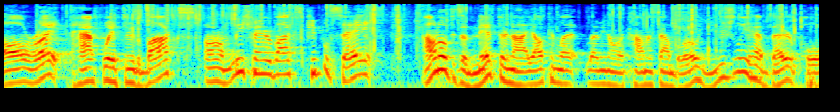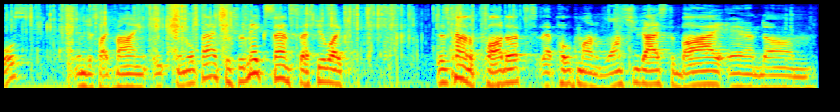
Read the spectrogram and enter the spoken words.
All right, halfway through the box. Um, Elite Trainer box, people say, I don't know if it's a myth or not. Y'all can let, let me know in the comments down below. You usually have better pulls than just like buying eight single packs, which would make sense. I feel like this is kind of the product that Pokemon wants you guys to buy and, um,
